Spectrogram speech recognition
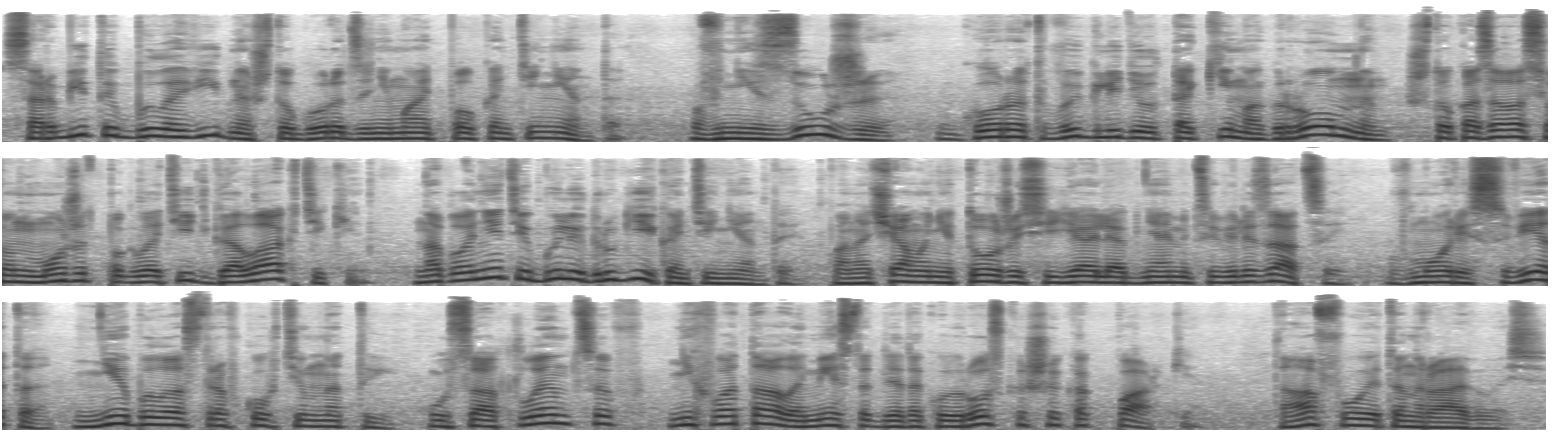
С орбиты было видно, что город занимает полконтинента. Внизу же город выглядел таким огромным, что казалось, он может поглотить галактики. На планете были другие континенты. По ночам они тоже сияли огнями цивилизации. В море света не было островков темноты. У саатлемцев не хватало места для такой роскоши, как парки. Тафу это нравилось.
